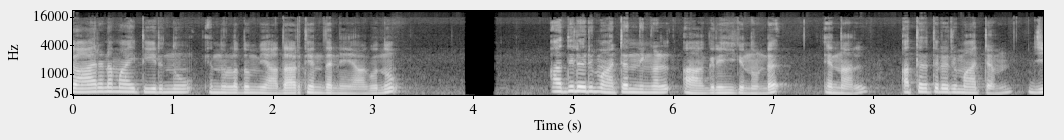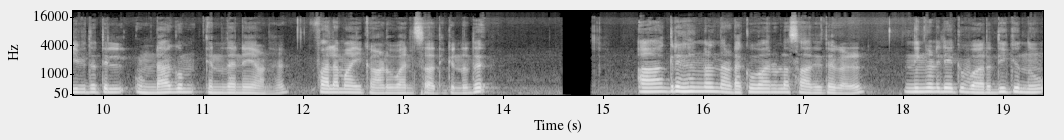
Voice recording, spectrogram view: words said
കാരണമായി തീരുന്നു എന്നുള്ളതും യാഥാർത്ഥ്യം തന്നെയാകുന്നു. അതിലൊരു മാറ്റം നിങ്ങൾ ആഗ്രഹിക്കുന്നുണ്ട്. എന്നാൽ അത്തരത്തിലൊരു മാറ്റം ജീവിതത്തിൽ ഉണ്ടാകും എന്ന് തന്നെയാണ് ഫലമായി കാണുവാൻ സാധിക്കുന്നത്. ആഗ്രഹങ്ങൾ നടക്കുവാനുള്ള സാധ്യതകൾ നിങ്ങളിലേക്ക് വർദ്ധിക്കുന്നു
